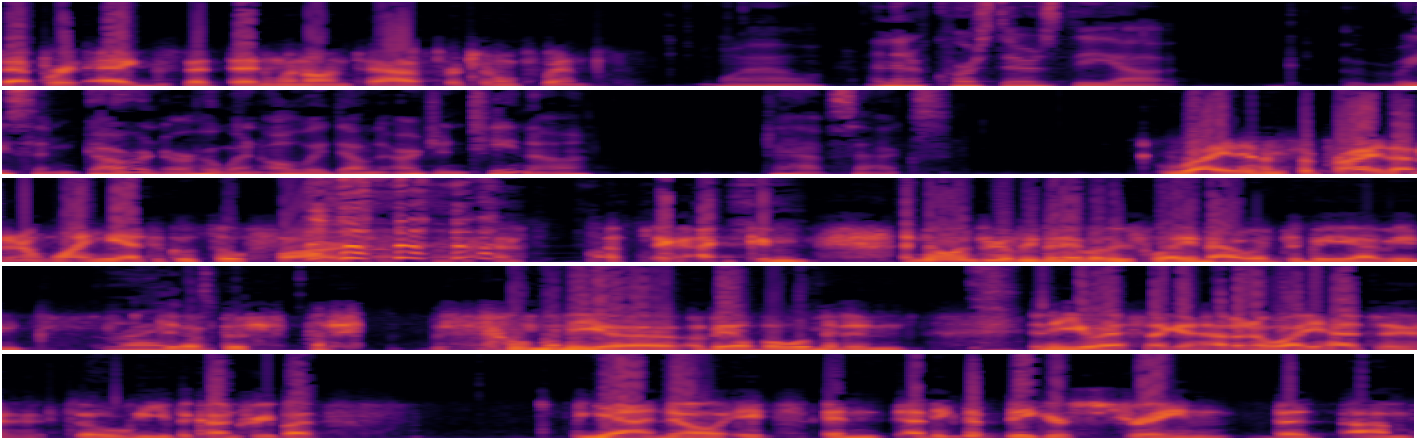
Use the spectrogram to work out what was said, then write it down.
separate eggs that then went on to have fraternal twins. Wow. And then, of course, there's the uh, recent governor who went all the way down to Argentina to have sex. Right, and I'm surprised. I don't know why he had to go so far. I can. No one's really been able to explain that one to me. I mean, Right. you know, so many uh, available women in in the U.S. I guess I don't know why he had to to leave the country, but yeah, no, it's and I think the bigger strain that um,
